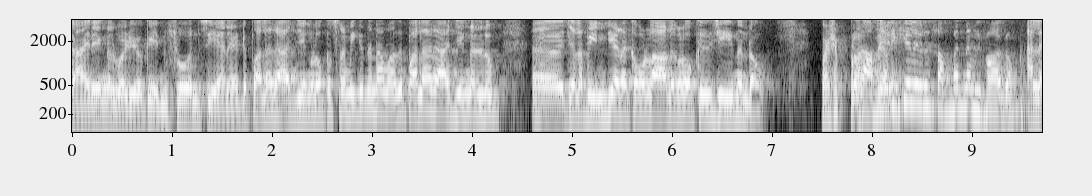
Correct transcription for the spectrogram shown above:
കാര്യങ്ങൾ വഴിയൊക്കെ ഇൻഫ്ലുവൻസ് ചെയ്യാനായിട്ട് പല രാജ്യങ്ങളൊക്കെ ശ്രമിക്കുന്നുണ്ടാവും. അത് പല രാജ്യങ്ങളിലും ചിലപ്പോൾ ഇന്ത്യ അടക്കമുള്ള ആളുകളൊക്കെ ഇത് ചെയ്യുന്നുണ്ടാവും. പക്ഷെ പ്രശ്നം അമേരിക്കയിലെ ഒരു സമ്പന്ന വിഭാഗം. അല്ല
